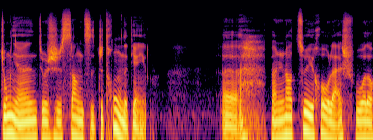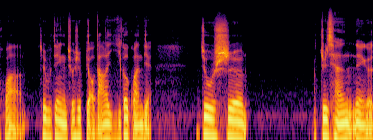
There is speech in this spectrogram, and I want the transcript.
中年就是丧子之痛的电影，呃，反正到最后来说的话，这部电影确实表达了一个观点，就是之前那个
